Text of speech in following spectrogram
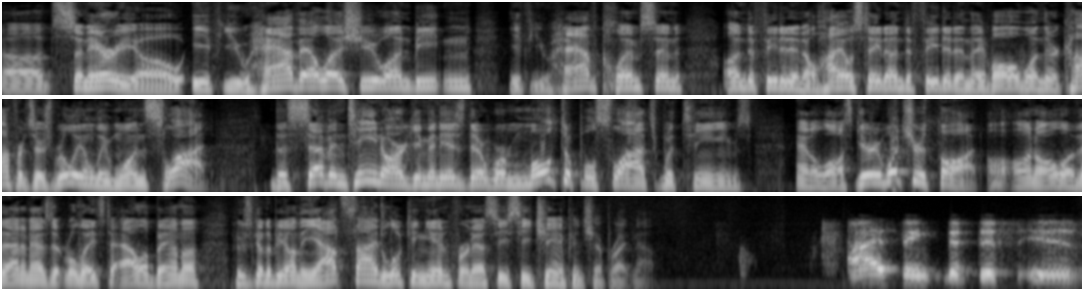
uh, scenario, if you have LSU unbeaten, if you have Clemson undefeated and Ohio State undefeated, and they've all won their conference, there's really only one slot. The 17 argument is there were multiple slots with teams and a loss. Gary, what's your thought on all of that and as it relates to Alabama, who's going to be on the outside looking in for an SEC championship right now? I think that this is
